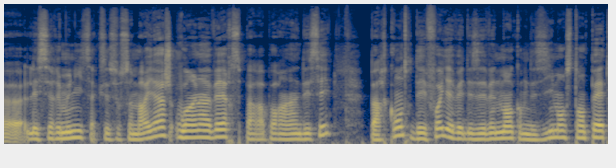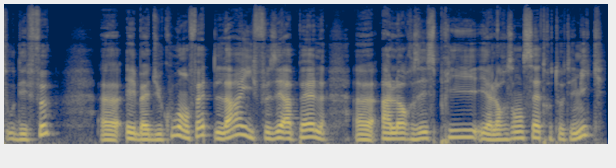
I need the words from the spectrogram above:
euh, les cérémonies s'axaient sur ce mariage, ou à l'inverse par rapport à un décès. Par contre, des fois il y avait des événements comme des immenses tempêtes ou des feux, euh, et bah du coup en fait là ils faisaient appel à leurs esprits et à leurs ancêtres totémiques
